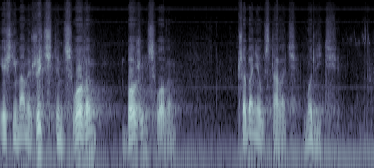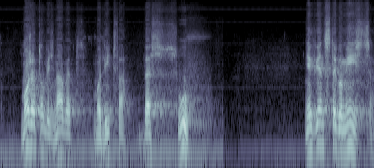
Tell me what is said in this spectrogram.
Jeśli mamy żyć tym słowem, Bożym słowem, trzeba nie ustawać w modlitwie. Może to być nawet modlitwa bez słów. Niech więc z tego miejsca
